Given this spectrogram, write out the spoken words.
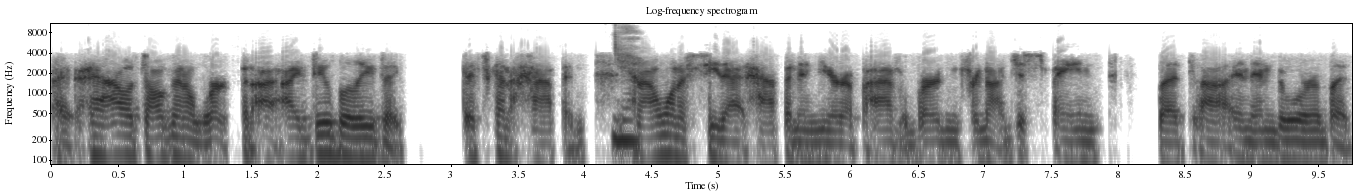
uh, how it's all going to work, but I, I do believe that it's going to happen. Yeah. And I want to see that happen in Europe. I have a burden for not just Spain, but uh, in Andorra, but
